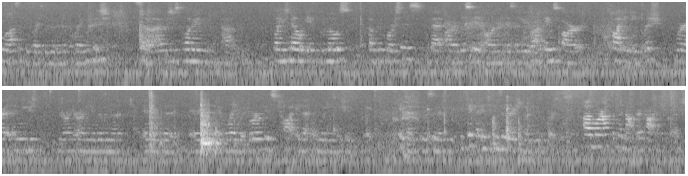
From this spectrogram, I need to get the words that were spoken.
philosophy courses in a different language. So I was just wondering, um, wanting to know if most of the courses that are listed on the study abroad things are taught in English, where, and you just, you're on your own, you live in the, in the area a different language, or if it's taught in that language, and you should take that into consideration, you take that into consideration when you do the courses. Uh, more often than not, they're taught in English.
